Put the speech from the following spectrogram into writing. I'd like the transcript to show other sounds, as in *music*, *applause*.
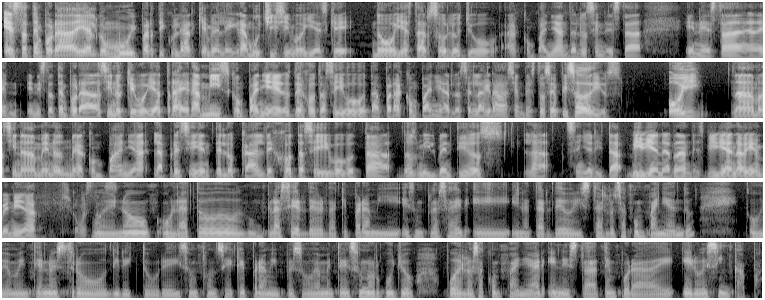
Esta temporada hay algo muy particular que me alegra muchísimo y es que no voy a estar solo yo acompañándolos en esta, en esta, en, esta temporada, sino que voy a traer a mis compañeros de JCI Bogotá para acompañarlos en la grabación de estos episodios. Hoy, nada más y nada menos, me acompaña la presidente local de JCI Bogotá 2022, la señorita Viviana Hernández. Viviana, bienvenida. Bueno, hola a todos, un placer, de verdad que para mí es un placer eh, en la tarde de hoy estarlos acompañando. Obviamente a nuestro director Edison Fonseca y para mí pues obviamente es un orgullo poderlos acompañar en esta temporada de Héroes sin capa.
